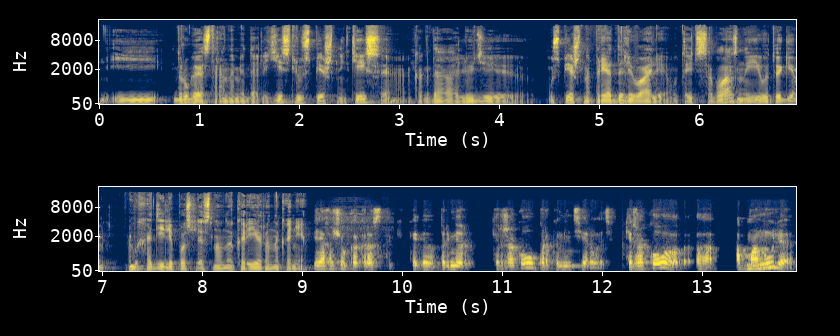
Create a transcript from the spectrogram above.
И другая сторона медали, есть ли успешные кейсы, когда люди успешно преодолевали вот эти соблазны и в итоге выходили после основной карьеры на коне? Я хочу как раз э, пример Киржакова прокомментировать. Киржакова э, обманули,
